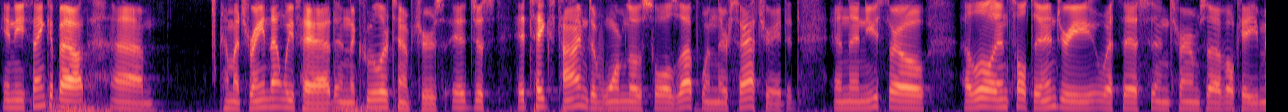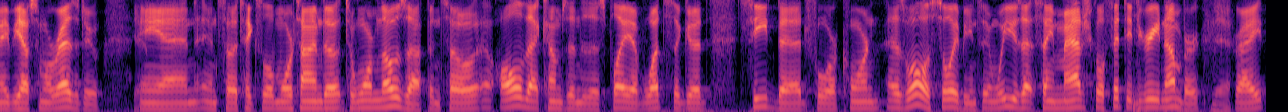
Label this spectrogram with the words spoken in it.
And you think about um, how much rain that we've had and the cooler temperatures it just it takes time to warm those soils up when they're saturated and then you throw a little insult to injury with this in terms of okay you maybe have some more residue yeah. and and so it takes a little more time to, to warm those up and so all of that comes into this play of what's the good seed bed for corn as well as soybeans and we use that same magical 50 mm. degree number yeah. right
